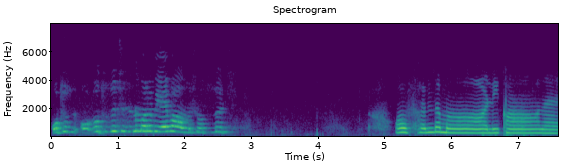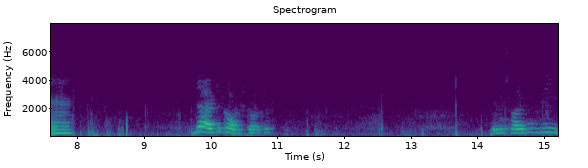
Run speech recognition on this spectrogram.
30, o- 33. numara bir ev almış. 33. Of hem de malikane. Bir de erkek almış kanka. Evin sahibi bu değil.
